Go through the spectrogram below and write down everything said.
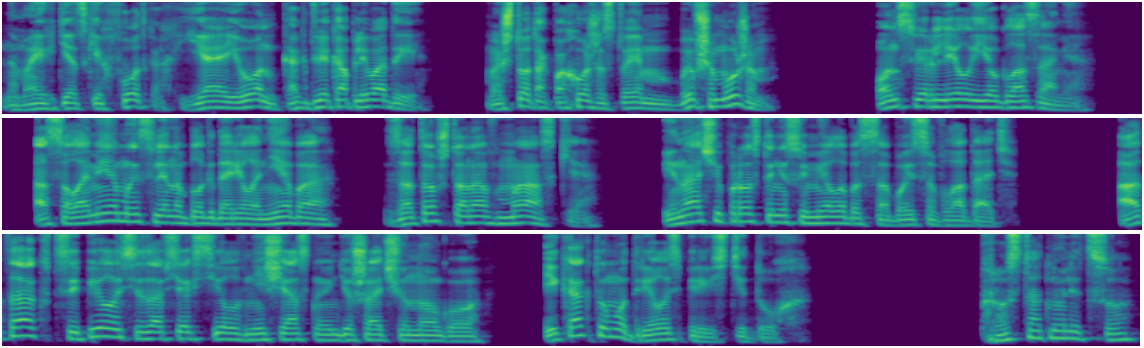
На моих детских фотках я и он как две капли воды. Мы что, так похожи с твоим бывшим мужем?» Он сверлил ее глазами. А Соломея мысленно благодарила небо за то, что она в маске, иначе просто не сумела бы с собой совладать. А так вцепилась изо всех сил в несчастную индюшачью ногу и как-то умудрилась перевести дух. «Просто одно лицо»,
